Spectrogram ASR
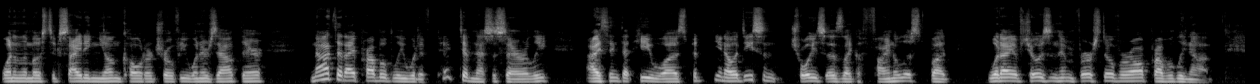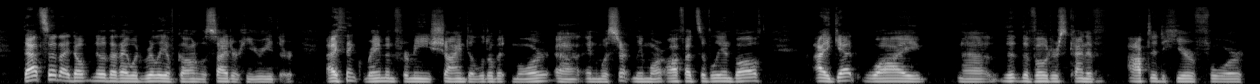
one of the most exciting young Calder Trophy winners out there. Not that I probably would have picked him necessarily. I think that he was, but you know, a decent choice as like a finalist, but would I have chosen him first overall? Probably not. That said, I don't know that I would really have gone with Seider here either. I think Raymond for me shined a little bit more uh, and was certainly more offensively involved. I get why uh, the, the voters kind of opted here for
